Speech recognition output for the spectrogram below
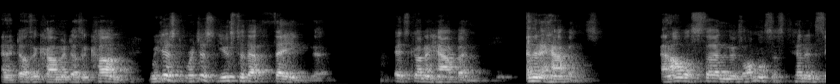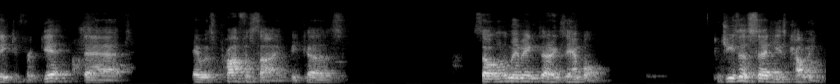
and it doesn't come, it doesn't come. We just we're just used to that thing that it's going to happen, and then it happens, and all of a sudden there's almost this tendency to forget that it was prophesied because. So let me make that example. Jesus said he's coming.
